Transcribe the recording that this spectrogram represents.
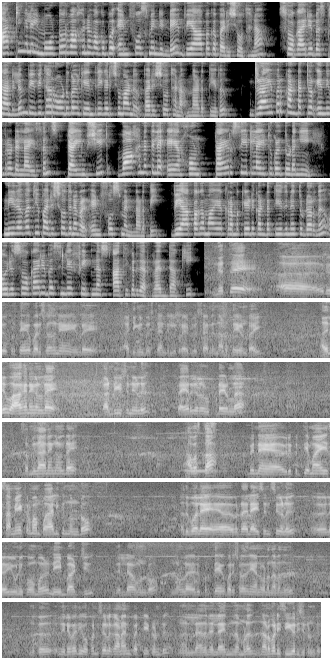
ആറ്റിങ്ങലിൽ മോട്ടോർ വാഹന വകുപ്പ് എൻഫോഴ്സ്മെന്റിന്റെ വ്യാപക പരിശോധന. സ്വകാര്യ ബസ് സ്റ്റാൻഡിലും വിവിധ റോഡുകൾ കേന്ദ്രീകരിച്ചുമാണ് പരിശോധന നടത്തിയത്. ഡ്രൈവർ കണ്ടക്ടർ എന്നിവരുടെ ലൈസൻസ് ടൈം ഷീറ്റ് വാഹനത്തിലെ എയർഹോൺ ടയർ സീറ്റ് ലൈറ്റുകൾ തുടങ്ങി നിരവധി പരിശോധനകൾ എൻഫോഴ്സ്മെന്റ് നടത്തി. വ്യാപകമായ ക്രമക്കേട് കണ്ടെത്തിയതിനെ തുടർന്ന് ഒരു സ്വകാര്യ ബസിന്റെ ഫിറ്റ്നസ് അധികൃതർ റദ്ദാക്കി. ഇന്നത്തെ ഒരു പ്രത്യേക പരിശോധന ഇവിടെ ആറ്റിങ്ങൽ ബസ് സ്റ്റാൻഡിൽ പ്രൈവറ്റ് ബസ് സ്റ്റാൻഡിൽ നടത്തുകയുണ്ടായി. അതിൽ വാഹനങ്ങളുടെ കണ്ടീഷനുകൾ ടയറുകൾ ഉൾപ്പെടെയുള്ള സംവിധാനങ്ങളുടെ അവസ്ഥ പിന്നെ ഇവർ കൃത്യമായി സമയക്രമം പാലിക്കുന്നുണ്ടോ? അതുപോലെ ഇവരുടെ ലൈസൻസുകൾ യൂണിഫോമുകൾ നെയിം ബാഡ്ജ് ഇതെല്ലാം ഉണ്ടോ? എന്നുള്ള ഒരു പ്രത്യേക പരിശോധനയാണ് ഇവിടെ നടന്നത്. നമുക്ക് നിരവധി ഒഫൻസുകൾ കാണാൻ പറ്റിയിട്ടുണ്ട്. അതിനെല്ലാം ഇന്ന് നമ്മൾ നടപടി സ്വീകരിച്ചിട്ടുണ്ട്.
